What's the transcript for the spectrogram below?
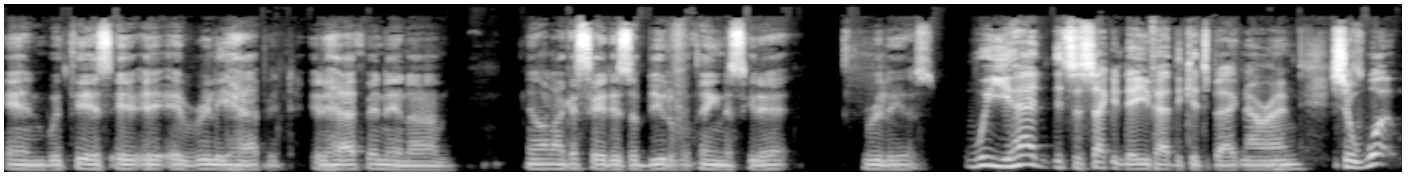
And with this, it, it, it really happened. It happened. And, um, you know, like I said, it's a beautiful thing to see that. It really is. Well, you had it's the second day you've had the kids back now, right? Mm-hmm. So what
